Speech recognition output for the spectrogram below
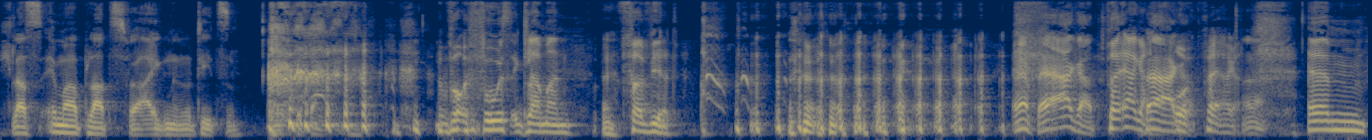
ich lasse immer Platz für eigene Notizen. Wolf Fuß in Klammern verwirrt. Ja, verärgert. Verärgert. Verärgert. Oh, verärgert. Ähm,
